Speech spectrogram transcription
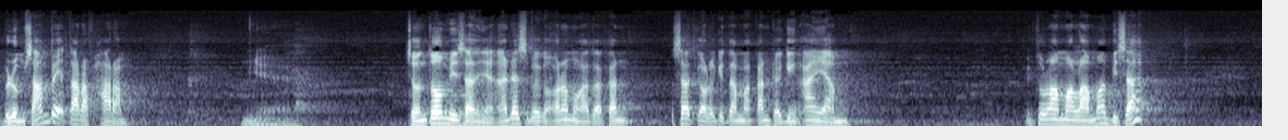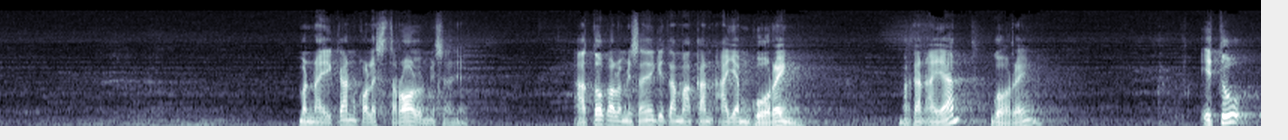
belum sampai taraf haram. Yeah. Contoh misalnya, ada sebagian orang mengatakan, saat kalau kita makan daging ayam, itu lama-lama bisa menaikkan kolesterol misalnya. Atau kalau misalnya kita makan ayam goreng, makan ayam goreng, itu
